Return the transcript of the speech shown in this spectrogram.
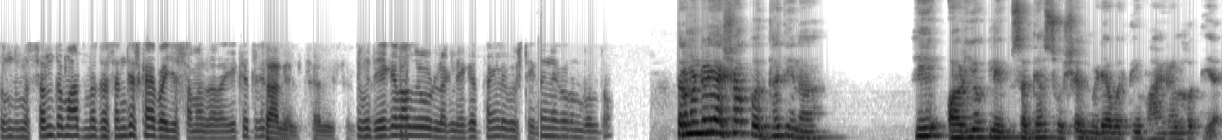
तुमचं संत महात्माचा संदेश काय पाहिजे समाजाला? एकत्रित चालेल चालेल तुम्ही ते एका बाजूला ओढ लागले. एका चांगल्या गोष्टी. करून बोलतो. तर मंडळी अशा पद्धतीनं ही ऑडिओ क्लिप सध्या सोशल मीडियावरती व्हायरल होती आहे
